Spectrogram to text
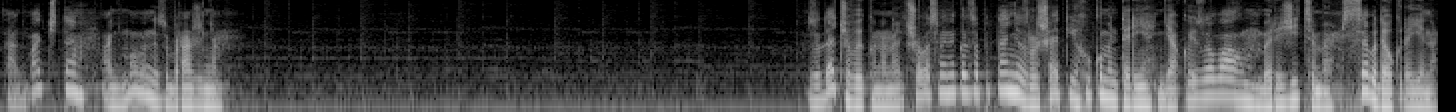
Так, бачите, анімоване зображення. Задача виконана. Якщо у вас виникли запитання, залишайте їх у коментарі. Дякую за увагу. Бережіть себе. Все буде Україна!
